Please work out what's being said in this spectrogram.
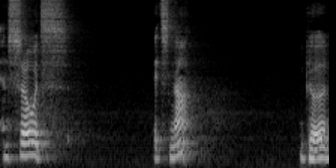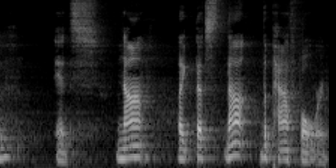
And so it's it's not good. It's not like that's not the path forward.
